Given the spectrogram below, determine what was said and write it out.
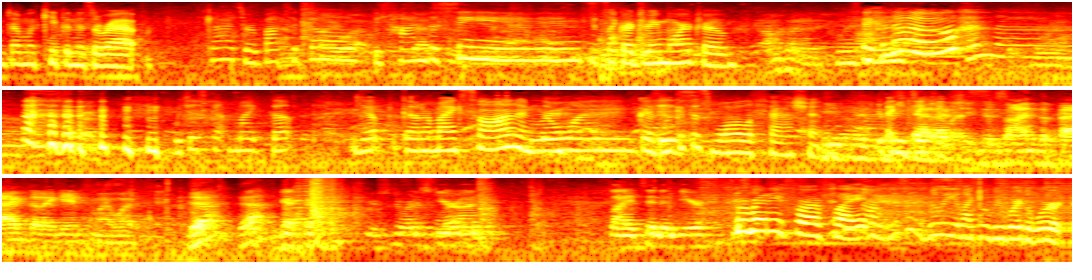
I'm done with keeping this a wrap. Guys, we're about to go behind the scenes. It's like our dream wardrobe. Say hello. Hello. We just got mic'd up. yep, got our mics on and No one Guys, look at this wall of fashion. Dad actually designed the bag that I gave to my wife. Yeah, yeah. You guys got your stewardess gear on? Flight attendant gear? We're ready for our This is, flight. our- this is really like what we wear to work.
